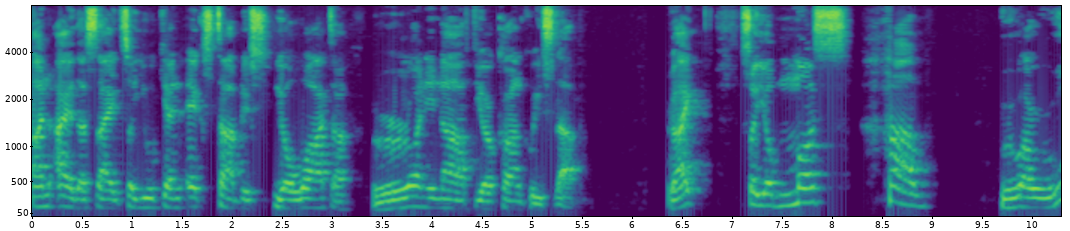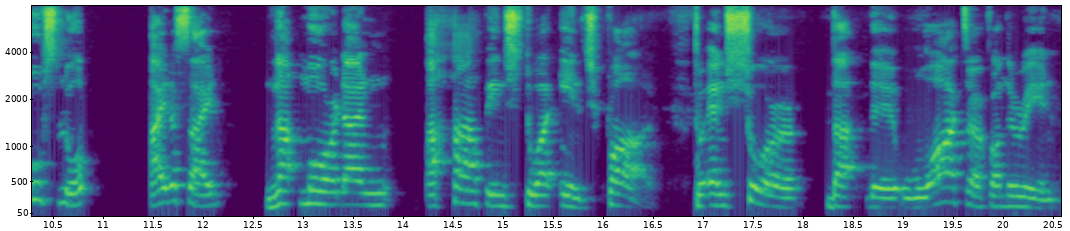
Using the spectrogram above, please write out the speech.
on either side so you can establish your water running off your concrete slab right? So you must have a roof slope either side not more than a half inch to an inch fall to ensure that the water from the rain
